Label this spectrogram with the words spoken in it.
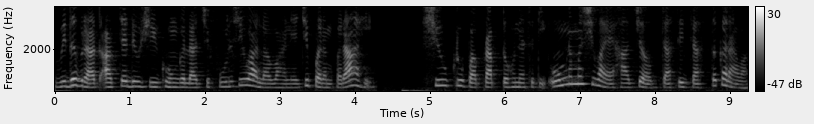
विदर्भात आजच्या दिवशी घोंगलाचे फूल शिवाला वाहण्याची परंपरा आहे. शिवकृपा प्राप्त होण्यासाठी ओम नम शिवाय हा जप जास्तीत जास्त करावा.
